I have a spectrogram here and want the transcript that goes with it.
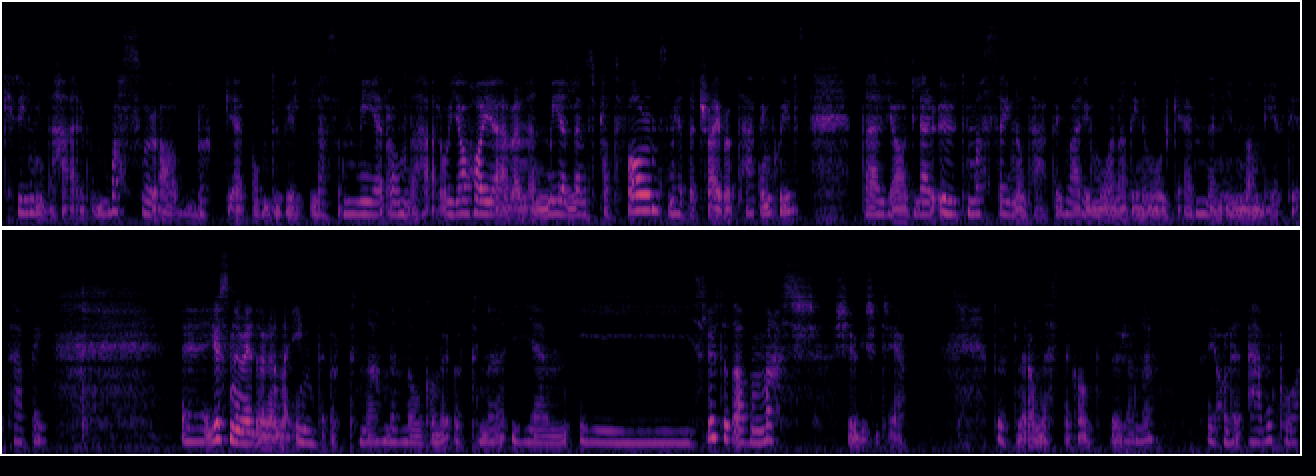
kring det här. Massor av böcker om du vill läsa mer om det här. Och jag har ju även en medlemsplattform som heter Tribe of Tapping Queens där jag lär ut massa inom tapping varje månad inom olika ämnen inom EFT-tapping. Eh, just nu är dörrarna inte öppna men de kommer öppna igen i slutet av mars 2023. Då öppnar de nästa gång dörrarna. Jag håller även på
